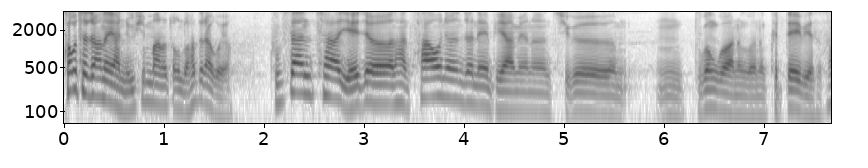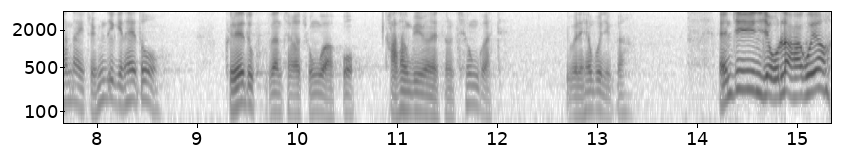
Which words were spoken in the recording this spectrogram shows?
터보 차저 하나에 한 60만 원 정도 하더라고요. 국산차 예전 한 4, 5년 전에 비하면은 지금 음, 부검구하는 거는 그때에 비해서 상당히 좀 힘들긴 해도 그래도 국산차가 좋은 것 같고 가성비 면에서는 최고인 것 같아. 이번에 해보니까 엔진 이제 올라가고요.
